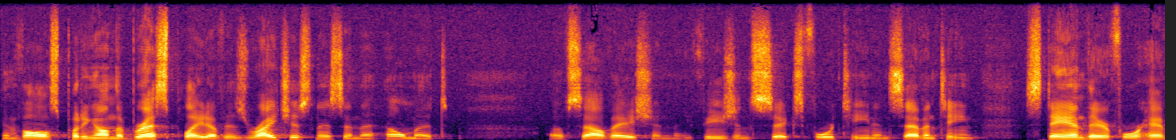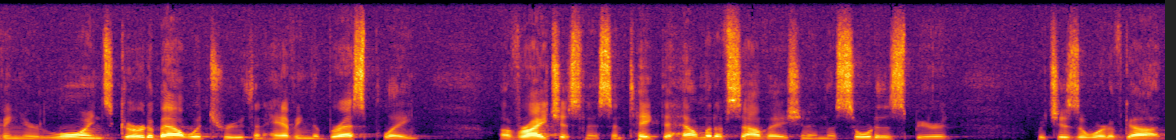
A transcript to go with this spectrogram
involves putting on the breastplate of his righteousness and the helmet of salvation. Ephesians 6 14 and 17. Stand therefore, having your loins girt about with truth, and having the breastplate of righteousness, and take the helmet of salvation and the sword of the Spirit, which is the Word of God.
